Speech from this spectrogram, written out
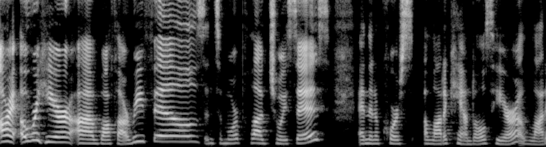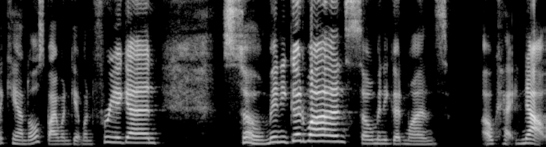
all right over here uh wallflower refills and some more plug choices and then, of course, a lot of candles here, a lot of candles. Buy one, get one free again. So many good ones, so many good ones. Okay, now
